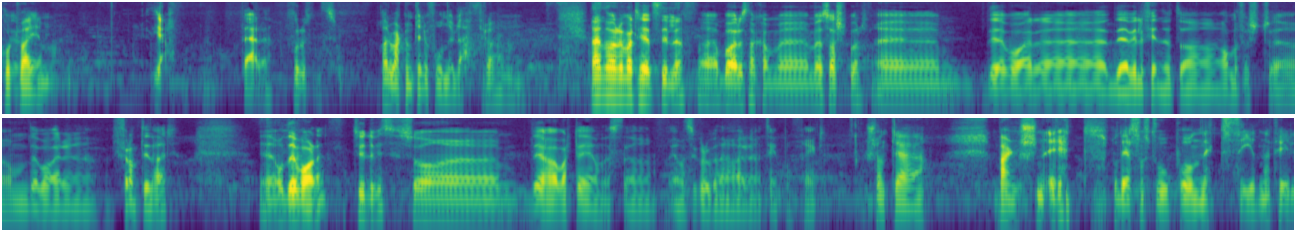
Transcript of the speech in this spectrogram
Kort vei hjem? Ja, det er det. Forholdsvis. Har det vært noen telefoner derfra? Nei, nå har det vært helt stille. Jeg har bare snakka med, med Sarpsborg. Det var det jeg ville finne ut av aller først, om det var framtid her. Og det var det, tydeligvis. Så det har vært det eneste, eneste klubben jeg har tenkt på, egentlig. Skjønte jeg Berntsen rett på det som sto på nettsidene til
